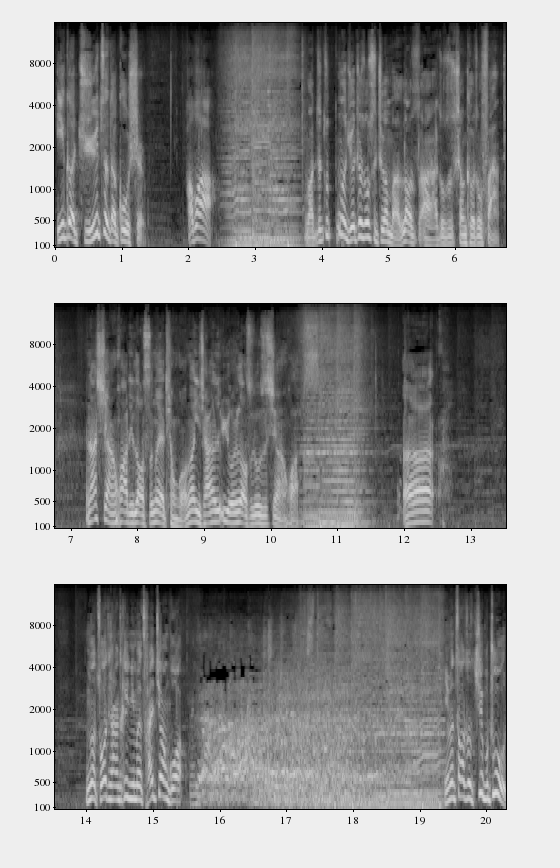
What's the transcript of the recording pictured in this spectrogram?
一个橘子的故事，好不好？哇，这就我觉得这就是这么，老子啊，就是上课就烦。那西安话的老师我也听过，我以前语文老师就是西安话。呃，我昨天给你们才讲过，你们咋子记不住？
